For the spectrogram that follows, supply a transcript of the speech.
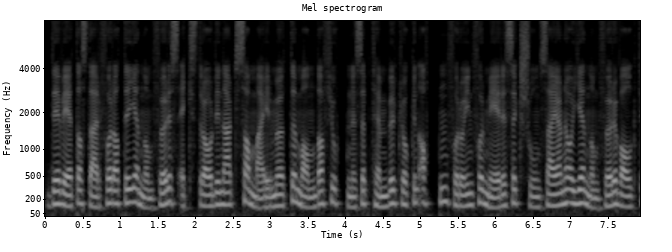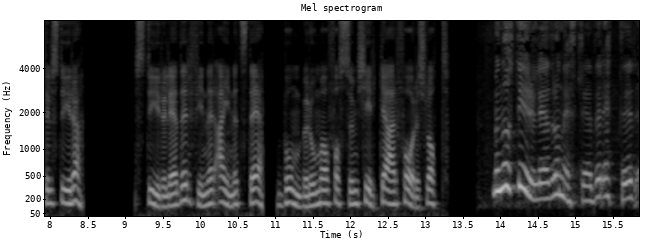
Det vedtas derfor at det gjennomføres ekstraordinært sameiermøte mandag 14.9 klokken 18 for å informere seksjonseierne og gjennomføre valg til styret. Styreleder finner egnet sted. Bomberommet og Fossum kirke er foreslått. Men når styreleder og nestleder etter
